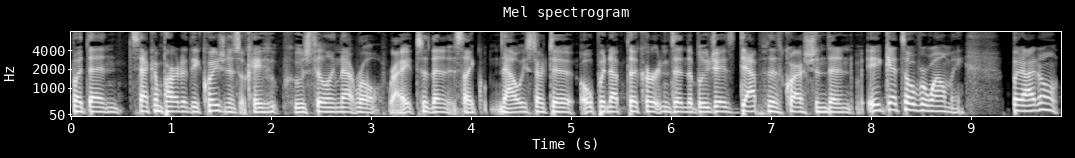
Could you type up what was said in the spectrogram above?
But then second part of the equation is okay, who, who's filling that role, right? So then it's like now we start to open up the curtains and the Blue Jays depth of questions, and it gets overwhelming. But I don't,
